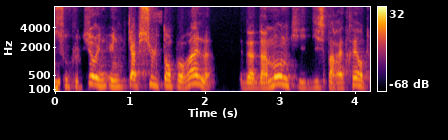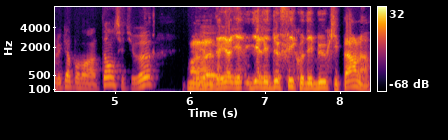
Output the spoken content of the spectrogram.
sous-culture, une, une capsule temporelle d'un monde qui disparaîtrait, en tous les cas pendant un temps, si tu veux. Ouais, euh, D'ailleurs, il y, a- il y a les deux flics au début qui parlent.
